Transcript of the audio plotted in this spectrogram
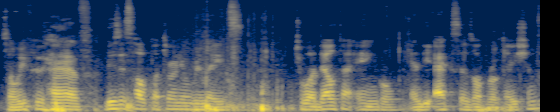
So if we have, this is how quaternion relates to a delta angle and the axis of rotation.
